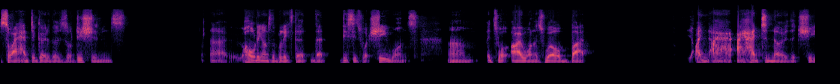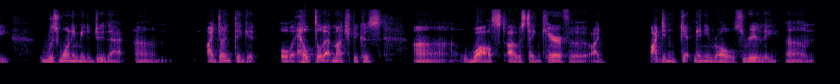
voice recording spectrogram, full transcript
so I had to go to those auditions, uh, holding on to the belief that that this is what she wants. Um, it's what I want as well, but I, I had to know that she was wanting me to do that. Um, I don't think it or it helped all that much because uh, whilst I was taking care of her, I I didn't get many roles really, um,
